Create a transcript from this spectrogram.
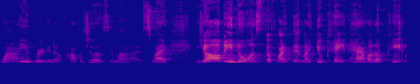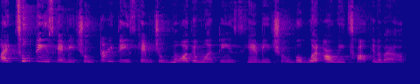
Why are you bringing up Papa John's and Mine's? Like y'all be doing stuff like that. Like you can't have an opinion. Like two things can be true. Three things can be true. More than one thing can be true. But what are we talking about?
